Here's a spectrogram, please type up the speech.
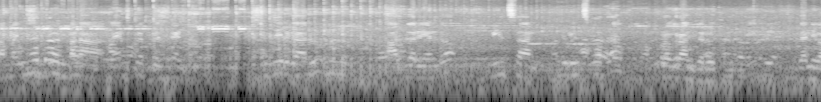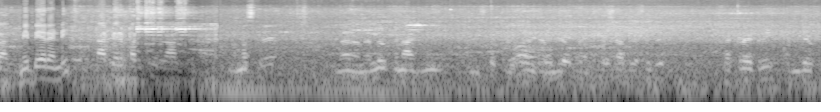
సంబంధించి మన లయన్స్ క్లబ్ ప్రెసిడెంట్ సుధీర్ గారు ఆధ్వర్యంలో వీల్స్ వీల్స్ మీద ఒక ప్రోగ్రాం జరుగుతుంది. ధన్యవాదాలు. మీ పేరండి? నా పేరు పక్షి నమస్తే. నేను నెల్లూరు పినాకిని. రెడ్డి సెక్రటరీ ఎంజేఎఫ్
